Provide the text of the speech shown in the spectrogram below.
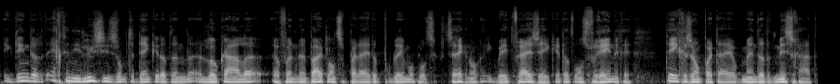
ik denk dat het echt een illusie is om te denken dat een, een lokale of een buitenlandse partij dat probleem oplost. Ik zeg nog, ik weet vrij zeker dat we ons verenigen tegen zo'n partij op het moment dat het misgaat.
